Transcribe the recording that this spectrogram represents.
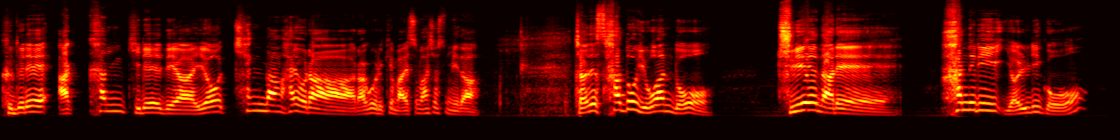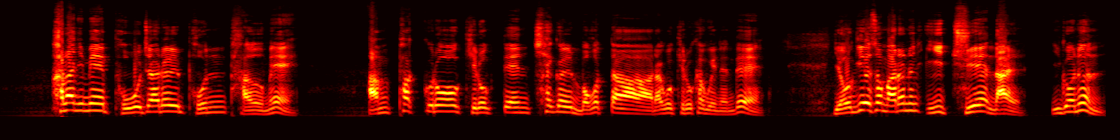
그들의 악한 길에 대하여 책망하여라 라고 이렇게 말씀하셨습니다. 자, 근데 사도 요한도 주의 날에 하늘이 열리고 하나님의 보좌를 본 다음에 안팎으로 기록된 책을 먹었다라고 기록하고 있는데 여기에서 말하는 이 주의 날 이거는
